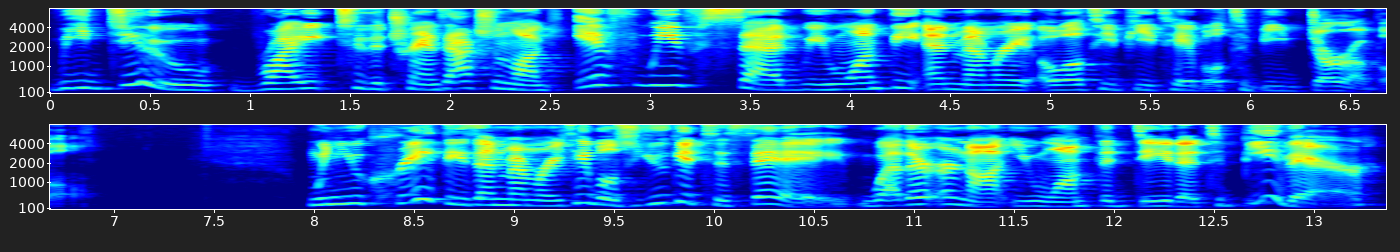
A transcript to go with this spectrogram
We do write to the transaction log if we've said we want the in-memory OLTP table to be durable. When you create these in-memory tables, you get to say whether or not you want the data to be there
